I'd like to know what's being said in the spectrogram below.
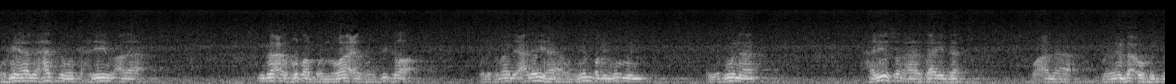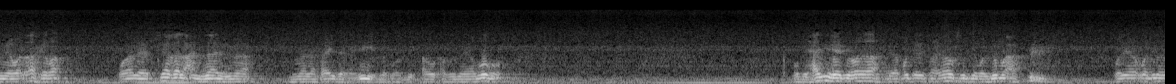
وفي هذا حث وتحريض على استماع الخطب والمواعظ والذكرى والإقبال عليها وينبغي المؤمن أن يكون حريصا على الفائده وعلى ما ينفعه في الدنيا والآخرة ولا يشتغل عن ذلك بما لا فائدة فيه أو بما يضره. وفي حديث أبي هريرة يقول عليه الصلاه والسلام يوم الجمعه ولما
